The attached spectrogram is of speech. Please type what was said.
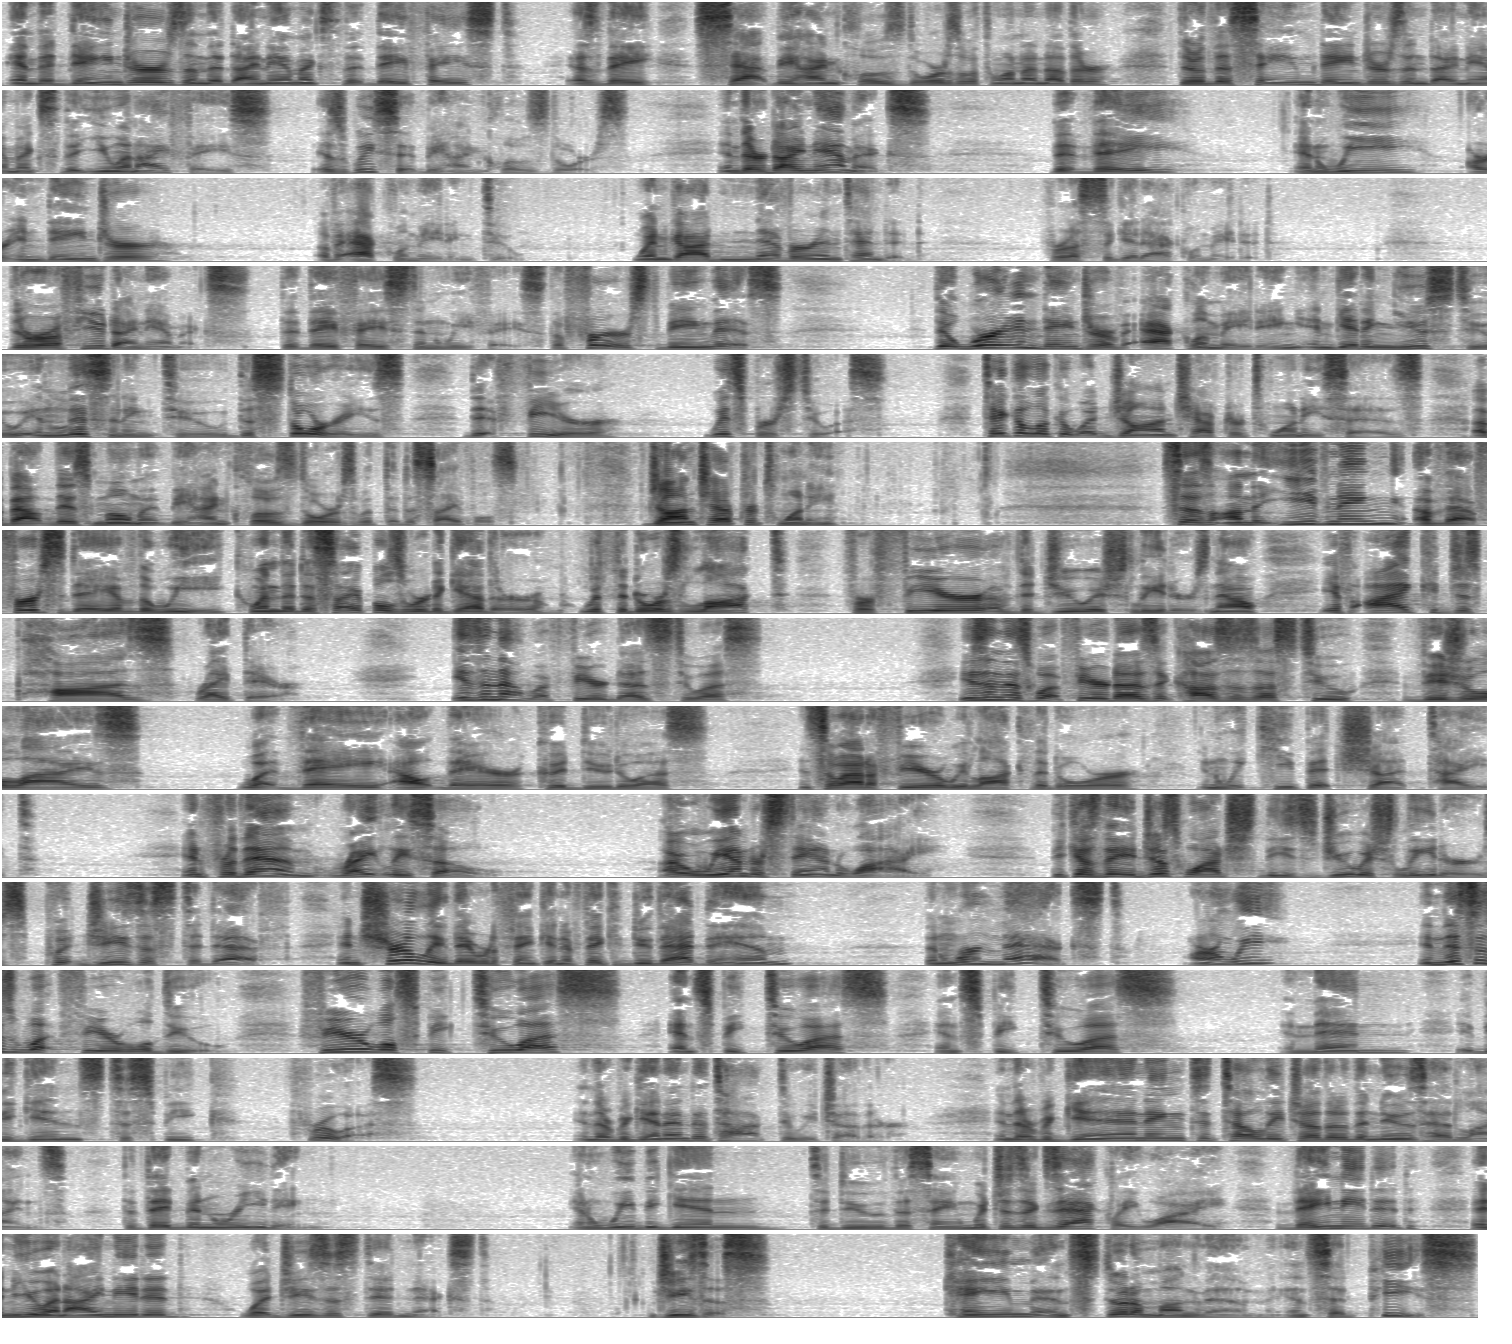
And the dangers and the dynamics that they faced as they sat behind closed doors with one another, they're the same dangers and dynamics that you and I face as we sit behind closed doors. And they're dynamics that they and we are in danger of acclimating to when God never intended for us to get acclimated. There are a few dynamics that they faced and we face. The first being this that we're in danger of acclimating and getting used to and listening to the stories that fear whispers to us. Take a look at what John chapter 20 says about this moment behind closed doors with the disciples. John chapter 20 says, On the evening of that first day of the week, when the disciples were together, with the doors locked for fear of the Jewish leaders. Now, if I could just pause right there, isn't that what fear does to us? Isn't this what fear does? It causes us to visualize what they out there could do to us. And so, out of fear, we lock the door and we keep it shut tight. And for them, rightly so. We understand why. Because they had just watched these Jewish leaders put Jesus to death. And surely they were thinking if they could do that to him, then we're next, aren't we? And this is what fear will do fear will speak to us and speak to us and speak to us, and then it begins to speak through us. And they're beginning to talk to each other. And they're beginning to tell each other the news headlines that they'd been reading. And we begin to do the same, which is exactly why they needed and you and I needed what Jesus did next. Jesus came and stood among them and said, Peace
